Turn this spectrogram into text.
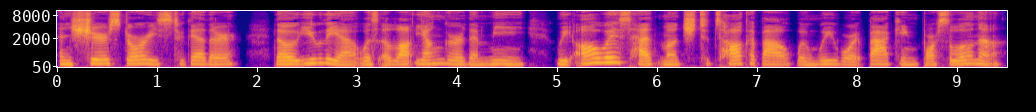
and share stories together. Though Julia was a lot younger than me, we always had much to talk about when we were back in Barcelona.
